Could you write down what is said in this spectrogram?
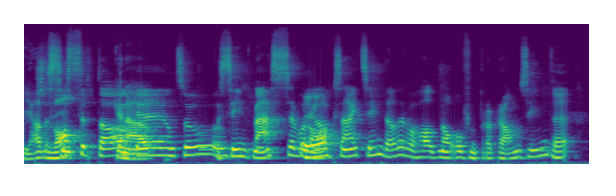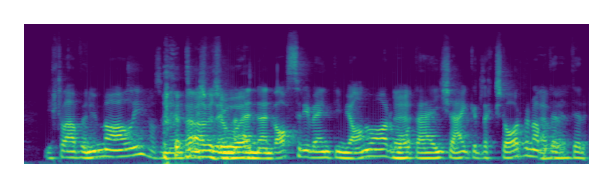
Ja, das Wassertage genau. und so. Das sind Messen, die ja. angesagt sind, oder? Die halt noch auf dem Programm sind. Ja. Ich glaube nicht mehr alle. Also wir haben zum Beispiel ein, ein Wasserevent im Januar, ja. wo der ist eigentlich gestorben, aber der, der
